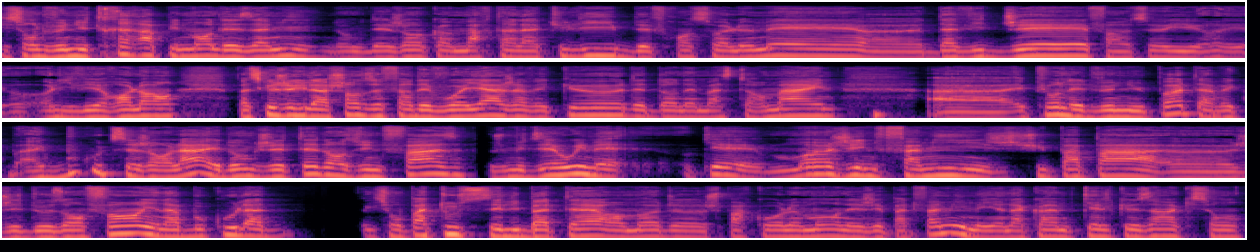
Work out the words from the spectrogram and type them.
qui sont devenus très rapidement des amis. Donc des gens comme Martin Latulipe, des François Lemay, euh, David J, enfin ceux- Olivier Roland, parce que j'ai eu la chance de faire des voyages avec eux, d'être dans des masterminds. Euh, et puis on est devenus potes avec avec beaucoup de ces gens-là. Et donc j'étais dans une phase où je me disais oui mais ok moi j'ai une famille, je suis papa, euh, j'ai deux enfants, il y en a beaucoup là ils sont pas tous célibataires en mode euh, je parcours le monde et j'ai pas de famille, mais il y en a quand même quelques-uns qui sont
